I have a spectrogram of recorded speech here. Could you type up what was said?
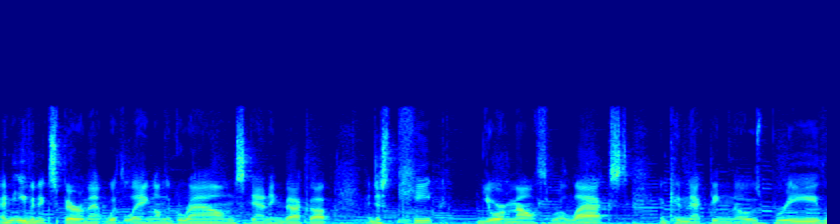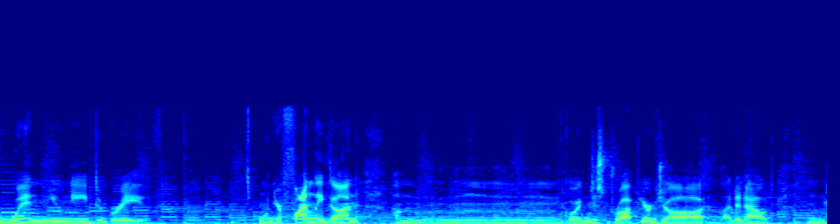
And even experiment with laying on the ground, standing back up, and just keep your mouth relaxed and connecting those. Breathe when you need to breathe. When you're finally done, um, go ahead and just drop your jaw and let it out um,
